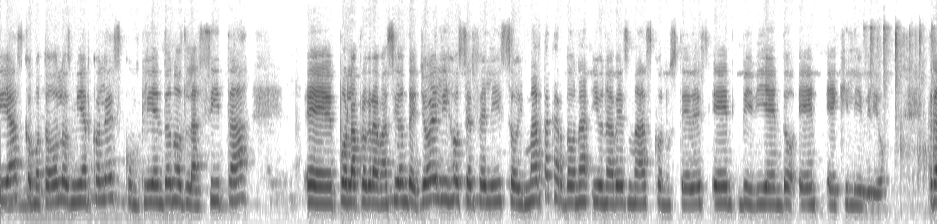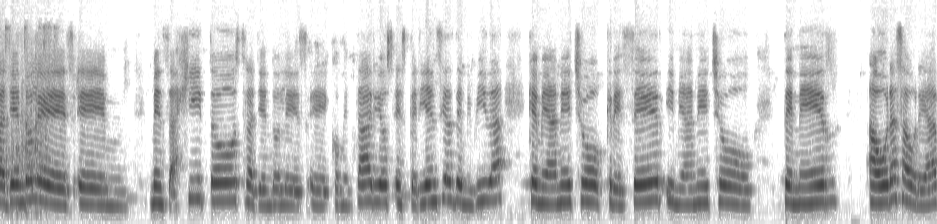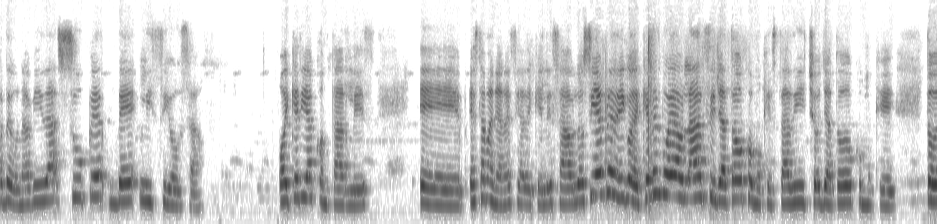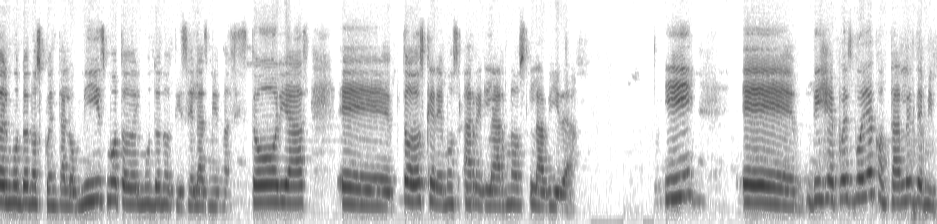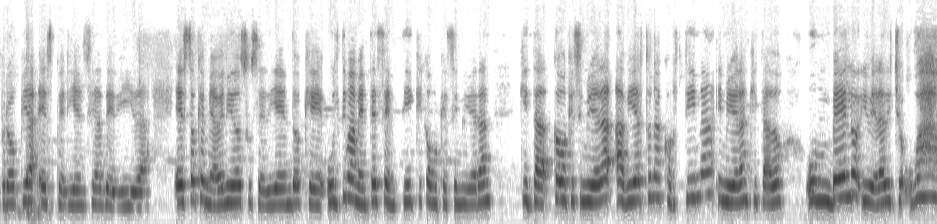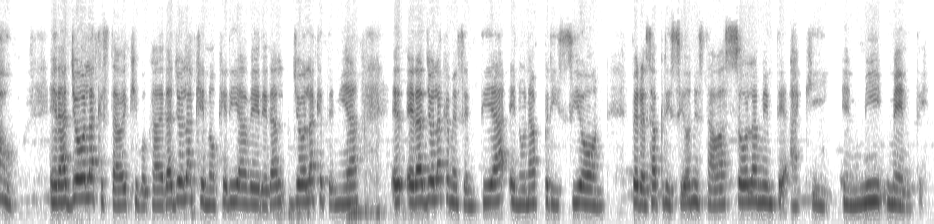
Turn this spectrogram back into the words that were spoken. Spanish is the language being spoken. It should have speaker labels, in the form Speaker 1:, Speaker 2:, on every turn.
Speaker 1: Días, como todos los miércoles, cumpliéndonos la cita eh, por la programación de Yo elijo ser feliz. Soy Marta Cardona y una vez más con ustedes en Viviendo en Equilibrio, trayéndoles em, mensajitos, trayéndoles eh, comentarios, experiencias de mi vida que me han hecho crecer y me han hecho tener ahora saborear de una vida súper deliciosa. Hoy quería contarles, eh, esta mañana decía de qué les hablo, siempre digo de qué les voy a hablar si ya todo como que está dicho, ya todo como que todo el mundo nos cuenta lo mismo, todo el mundo nos dice las mismas historias, eh, todos queremos arreglarnos la vida. Y eh, dije, pues voy a contarles de mi propia experiencia de vida. Esto que me ha venido sucediendo, que últimamente sentí que como que si me hubieran quitado, como que si me hubiera abierto una cortina y me hubieran quitado un velo y hubiera dicho, wow, era yo la que estaba equivocada, era yo la que no quería ver, era yo la que tenía, e, era yo la que me sentía en una prisión, pero esa prisión estaba solamente aquí, en mi mente.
